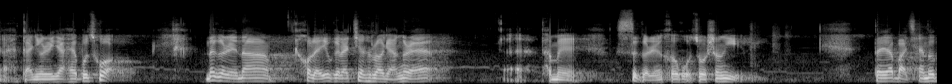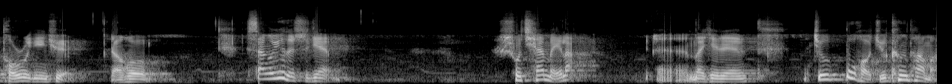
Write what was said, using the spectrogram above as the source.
哎，感觉人家还不错。那个人呢，后来又给他介绍了两个人，哎，他们四个人合伙做生意。大家把钱都投入进去，然后三个月的时间，说钱没了，嗯，那些人就不好去坑他嘛。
